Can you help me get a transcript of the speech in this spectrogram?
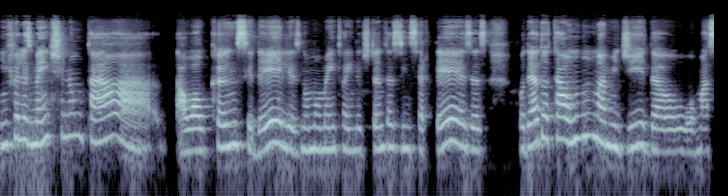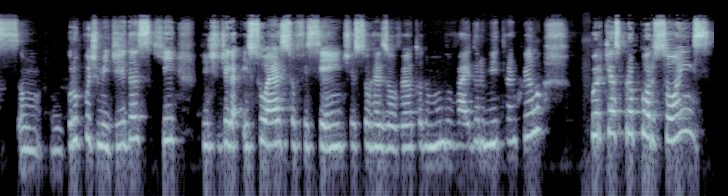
infelizmente não está ao alcance deles, no momento ainda de tantas incertezas, poder adotar uma medida ou uma, um, um, grupo de medidas que a gente diga isso é suficiente, isso resolveu, todo mundo vai dormir tranquilo, porque as proporções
